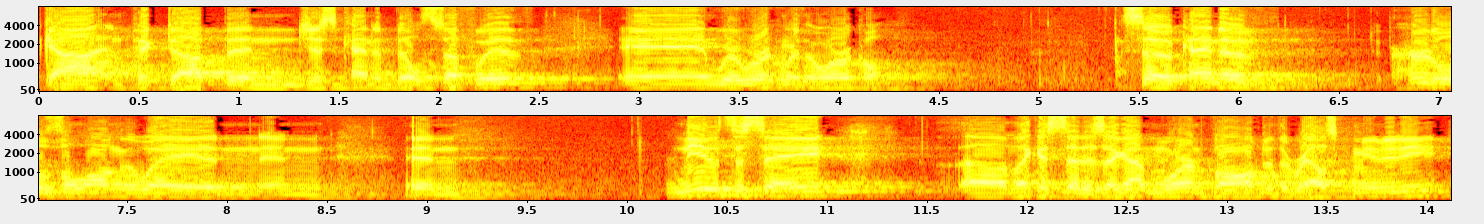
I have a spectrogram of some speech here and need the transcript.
got and picked up and just kind of built stuff with. And we are working with Oracle. So kind of hurdles along the way and, and, and needless to say, um, like I said, as I got more involved with the Rails community,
